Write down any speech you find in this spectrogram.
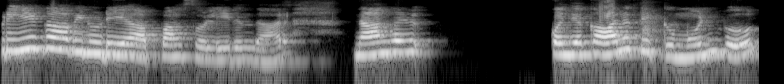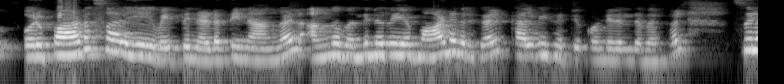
பிரியங்காவினுடைய அப்பா சொல்லியிருந்தார் நாங்கள் கொஞ்ச காலத்திற்கு முன்பு ஒரு பாடசாலையை வைத்து நடத்தினாங்கள். அங்க வந்து நிறைய மாணவர்கள் கல்வி கற்றுக் கொண்டிருந்தவர்கள். சில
